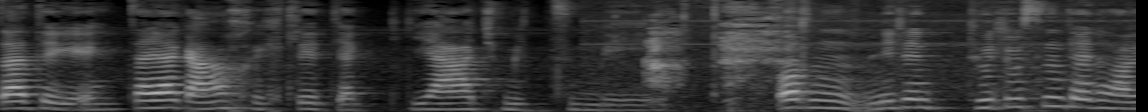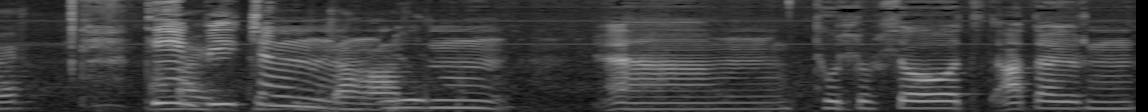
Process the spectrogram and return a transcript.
За тэгээ. За яг анх эхлээд яг яаж мэдсэн бэ? Бол нэгэн төлөвсөн тэр хоёр Тийм би чинь ер нь төлөвлөөд одоо ер нь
